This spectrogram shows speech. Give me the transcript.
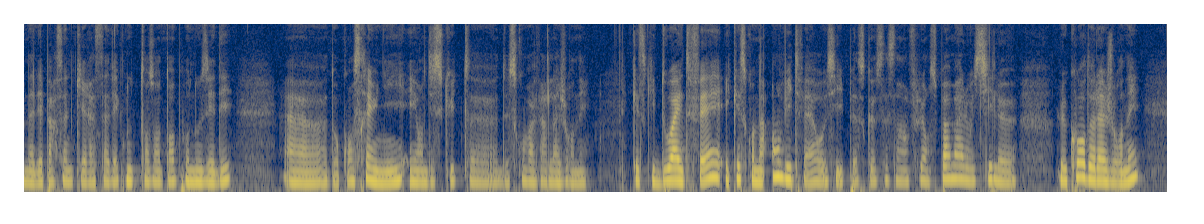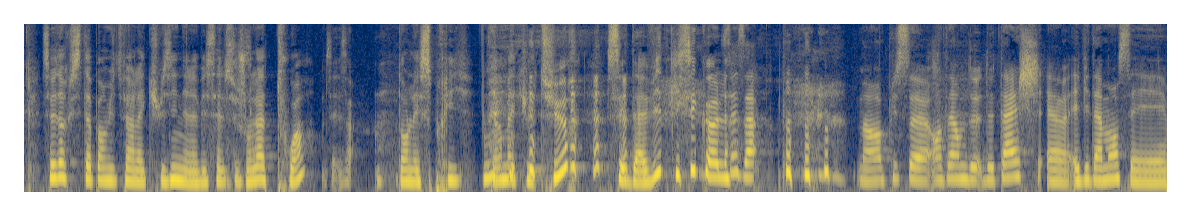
on a des personnes qui restent avec nous de temps en temps pour nous aider. Donc on se réunit et on discute de ce qu'on va faire de la journée. Qu'est-ce qui doit être fait et qu'est-ce qu'on a envie de faire aussi, parce que ça, ça influence pas mal aussi le, le cours de la journée. Ça veut dire que si t'as pas envie de faire la cuisine et la vaisselle ce jour-là, toi, C'est ça. dans l'esprit permaculture, c'est David qui s'y colle. C'est ça. non, en plus, euh, en termes de, de tâches, euh, évidemment, c'est.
